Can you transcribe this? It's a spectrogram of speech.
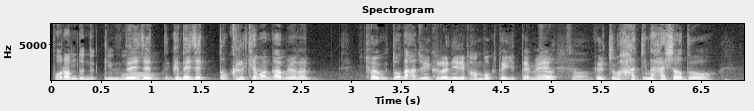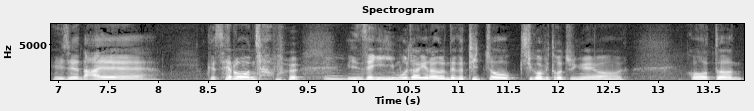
보람도 느끼고 근데 이제 근데 이제 또 그렇게만 가면은 결국 또 나중에 그런 일이 반복되기 때문에 그렇죠. 그걸 좀 하긴 하셔도 이제 나의 그 새로운 잡을 음. 인생이 이모작이라 그러는데 그 뒤쪽 직업이 더 중요해요. 그 어떤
